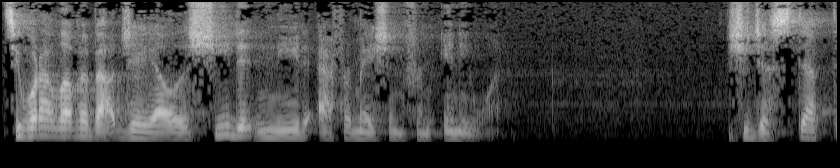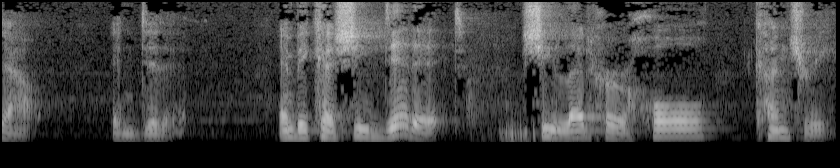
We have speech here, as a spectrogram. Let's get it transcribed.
See, what I love about Jael is she didn't need affirmation from anyone. She just stepped out and did it. And because she did it, she led her whole country,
